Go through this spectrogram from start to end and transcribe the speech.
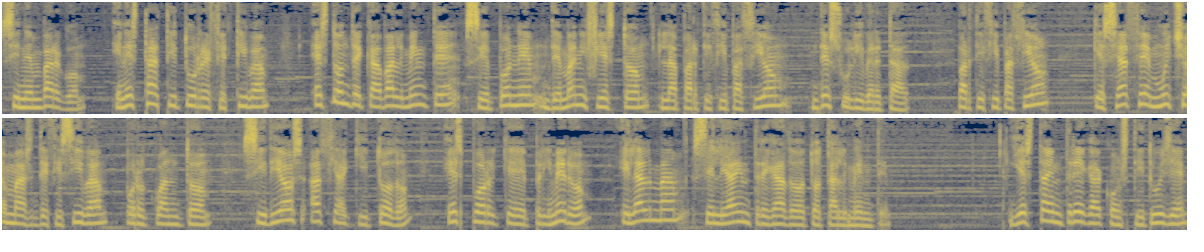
Sin embargo, en esta actitud receptiva es donde cabalmente se pone de manifiesto la participación de su libertad, participación que se hace mucho más decisiva por cuanto si Dios hace aquí todo, es porque primero el alma se le ha entregado totalmente. Y esta entrega constituye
